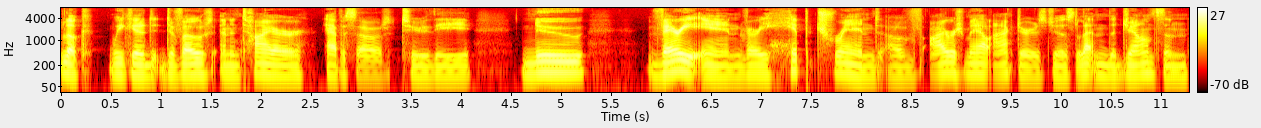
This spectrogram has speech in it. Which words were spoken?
look. We could devote an entire episode to the new very in, very hip trend of Irish male actors just letting the Johnson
